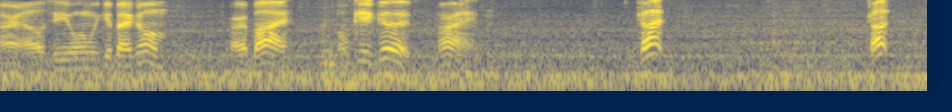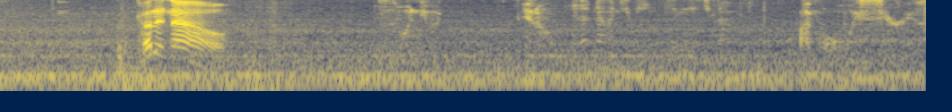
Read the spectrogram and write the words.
All right, I'll see you when we get back home. All right, bye. Okay, good. All right. Cut. Cut. Cut it now. This is when you you know, I don't know when you're being serious or not. I'm always serious.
